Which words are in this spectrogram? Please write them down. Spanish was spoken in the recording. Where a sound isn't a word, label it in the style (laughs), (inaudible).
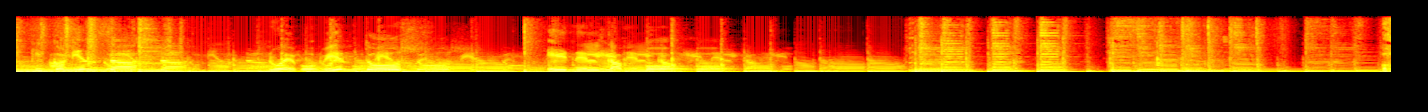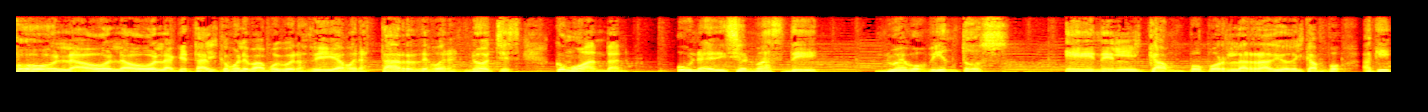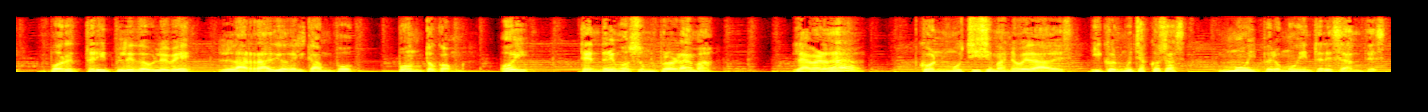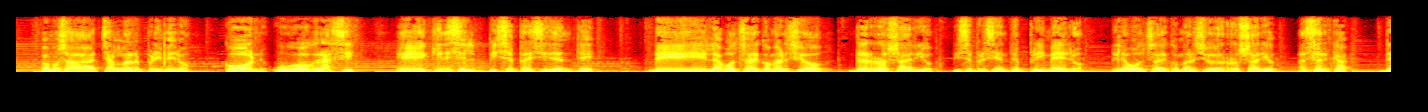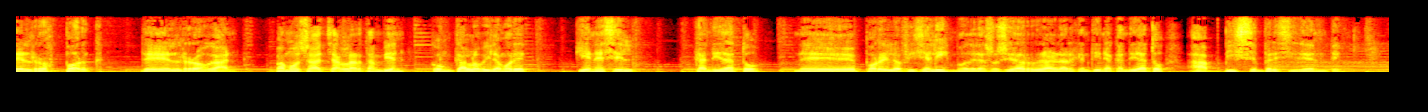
Aquí comienza Nuevos Vientos en el Campo. Hola, hola, hola, ¿qué tal? ¿Cómo le va? Muy buenos días, buenas tardes, buenas noches. ¿Cómo andan? Una edición más de Nuevos Vientos en el campo por la radio del campo, aquí por www.laradiodelcampo.com. Hoy tendremos un programa, la verdad, con muchísimas novedades y con muchas cosas muy pero muy interesantes. Vamos a charlar primero con Hugo Grassi, eh, quien es el vicepresidente de la Bolsa de Comercio de Rosario, vicepresidente primero de la Bolsa de Comercio de Rosario, acerca del Rospork del Rosgan. Vamos a charlar también con Carlos Vilamoret, quien es el candidato eh, por el oficialismo de la Sociedad Rural Argentina, candidato a vicepresidente.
